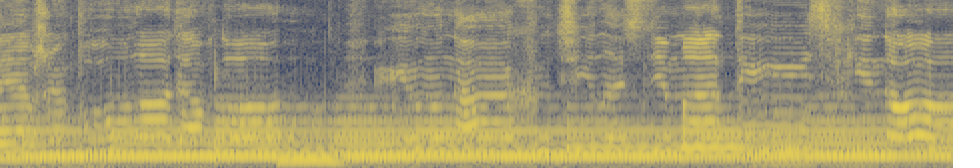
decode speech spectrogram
це вже було давно, і вона хотіла зніматись в кіно.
